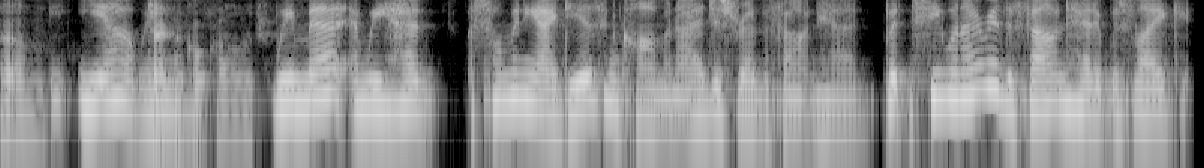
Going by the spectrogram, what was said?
Um, yeah, we, technical college. We met and we had so many ideas in common. I had just read The Fountainhead. But see, when I read The Fountainhead, it was like,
